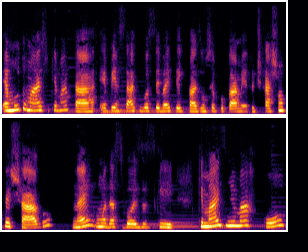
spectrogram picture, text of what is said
é muito mais do que matar. É pensar que você vai ter que fazer um sepultamento de caixão fechado, né? Uma das coisas que, que mais me marcou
